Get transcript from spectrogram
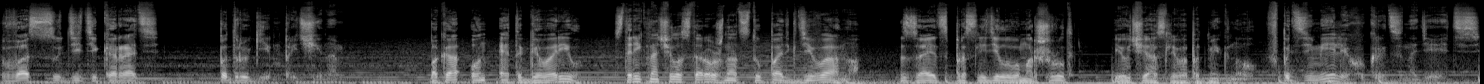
Вас судить и карать по другим причинам. Пока он это говорил, старик начал осторожно отступать к дивану. Заяц проследил его маршрут и участливо подмигнул. «В подземельях укрыться надеетесь?»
